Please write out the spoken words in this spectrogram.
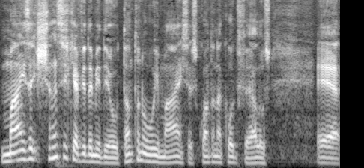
Mas as chances que a vida me deu, tanto no WeMasters quanto na Code Fellows, é,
